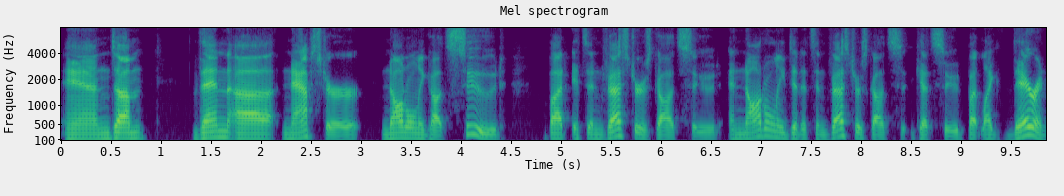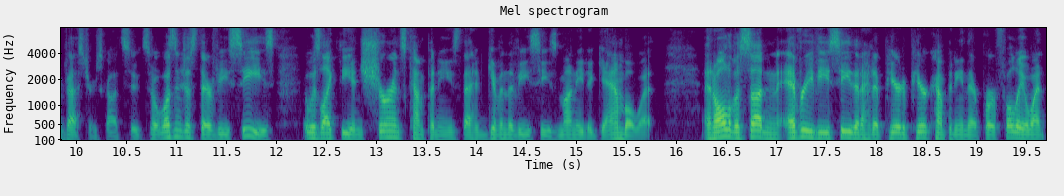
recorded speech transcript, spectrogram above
And um, then uh, Napster not only got sued, but its investors got sued. And not only did its investors got get sued, but like their investors got sued. So it wasn't just their VCs; it was like the insurance companies that had given the VCs money to gamble with. And all of a sudden, every VC that had a peer to peer company in their portfolio went,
